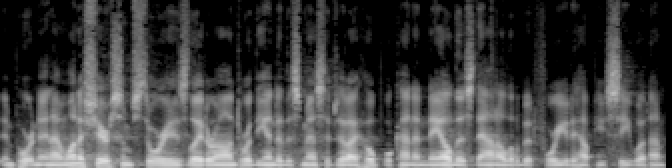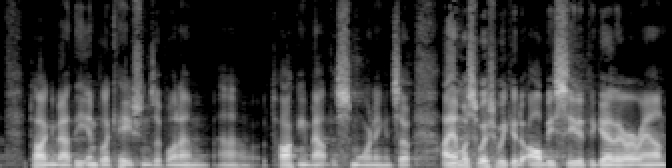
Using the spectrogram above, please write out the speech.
important. And I want to share some stories later on toward the end of this message that I hope will kind of nail this down a little bit for you to help you see what I'm talking about, the implications of what I'm uh, talking about this morning. And so I almost wish we could all be seated together around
